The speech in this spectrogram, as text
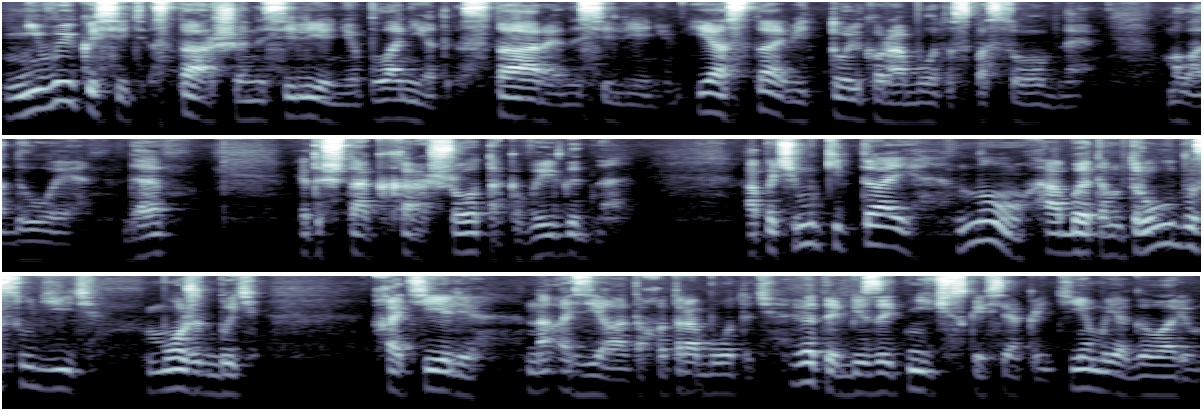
не выкосить старшее население планеты, старое население, и оставить только работоспособное, молодое, да? Это ж так хорошо, так выгодно. А почему Китай? Ну, об этом трудно судить. Может быть, хотели на азиатах отработать. Это без этнической всякой темы, я говорю.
